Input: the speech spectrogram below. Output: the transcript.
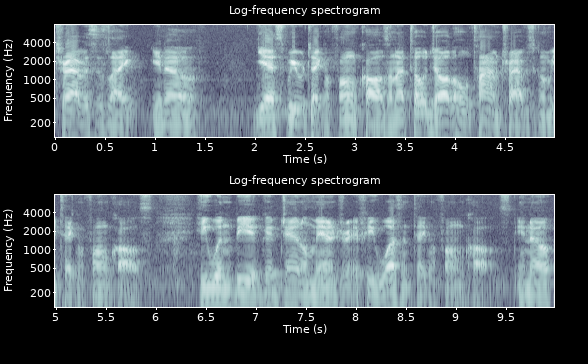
Travis is like, you know, yes, we were taking phone calls, and I told y'all the whole time Travis is going to be taking phone calls. He wouldn't be a good general manager if he wasn't taking phone calls, you know.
